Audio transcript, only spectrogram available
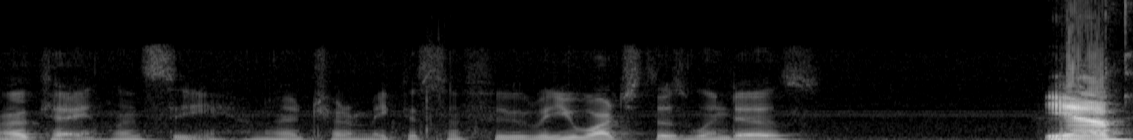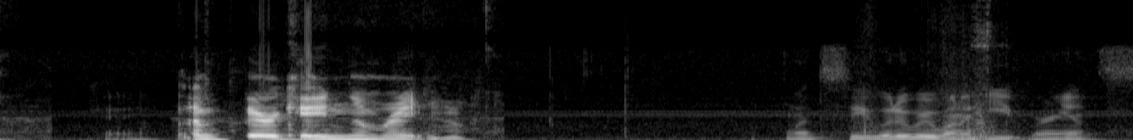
Okay, let's see. I'm gonna try to make us some food. Will you watch those windows? Yeah, Okay. I'm barricading them right now. Let's see. What do we want to eat, Brance?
